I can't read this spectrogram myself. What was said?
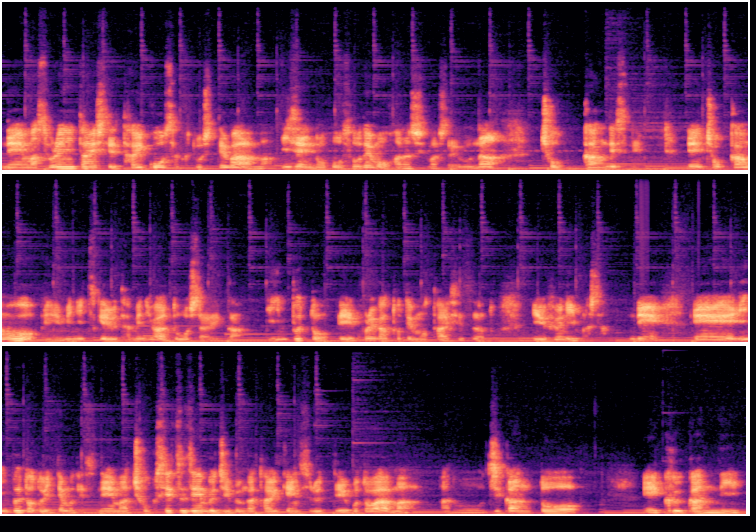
で、まあ、それに対して対抗策としては、まあ、以前の放送でもお話ししましたような直感ですね。で直感を身につけるためにはどうしたらいいか。インプット、これがとても大切だというふうに言いました。で、えインプットといってもですね、まあ、直接全部自分が体験するっていうことは、まあ、あの時間とえ空間に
